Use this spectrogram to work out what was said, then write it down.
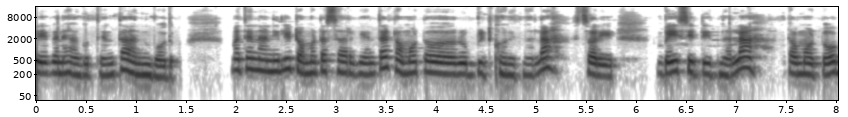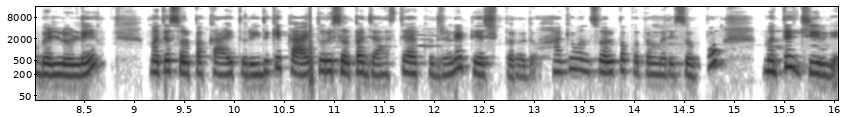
ಬೇಗನೆ ಆಗುತ್ತೆ ಅಂತ ಅನ್ಬೋದು. ಮತ್ತು ನಾನಿಲ್ಲಿ ಟೊಮೊಟೊ ಸಾರಿಗೆ ಅಂತ ಟೊಮೊಟೊ ರುಬ್ಬಿಟ್ಕೊಂಡಿದ್ನಲ್ಲ, ಸಾರಿ ಬೇಯಿಸಿಟ್ಟಿದ್ನಲ್ಲ ಟೊಮೊಟೊ, ಬೆಳ್ಳುಳ್ಳಿ ಮತ್ತು ಸ್ವಲ್ಪ ಕಾಯಿ ತುರಿ. ಇದಕ್ಕೆ ಕಾಯಿ ತುರಿ ಸ್ವಲ್ಪ ಜಾಸ್ತಿ ಹಾಕಿದ್ರೇ ಟೇಸ್ಟ್ ಬರೋದು. ಹಾಗೆ ಒಂದು ಸ್ವಲ್ಪ ಕೊತ್ತಂಬರಿ ಸೊಪ್ಪು ಮತ್ತು ಜೀರಿಗೆ.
